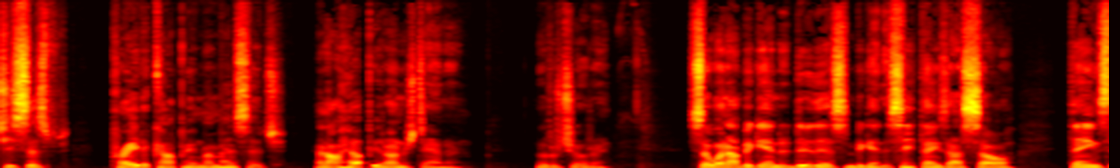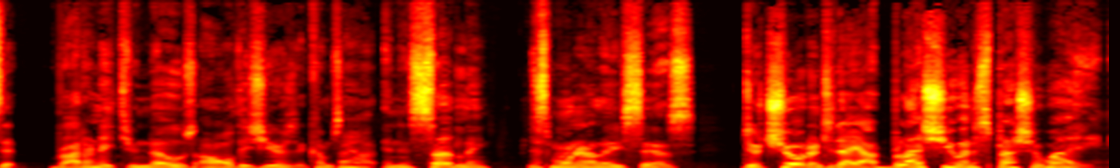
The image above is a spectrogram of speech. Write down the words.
She says, pray to comprehend my message, and I'll help you to understand it, little children. So when I began to do this and began to see things, I saw things that right underneath your nose, all these years it comes out. And then suddenly, this morning, Our Lady says, Dear children, today I bless you in a special way.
